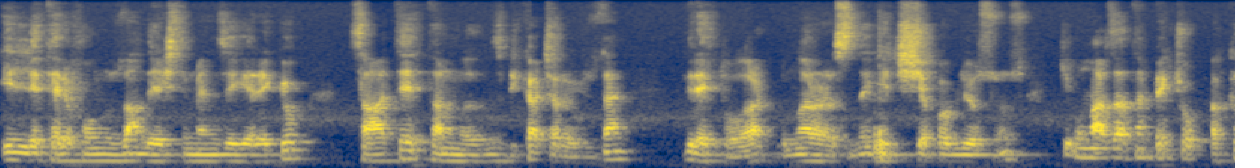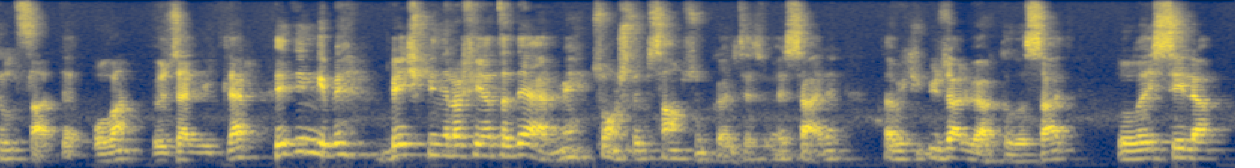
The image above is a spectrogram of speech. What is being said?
ille telefonunuzdan değiştirmenize gerek yok. Saate tanımladığınız birkaç arayüzden direkt olarak bunlar arasında geçiş yapabiliyorsunuz. Ki bunlar zaten pek çok akıllı saatte olan özellikler. Dediğim gibi 5000 lira fiyata değer mi? Sonuçta bir Samsung kalitesi vesaire. Tabii ki güzel bir akıllı saat. Dolayısıyla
